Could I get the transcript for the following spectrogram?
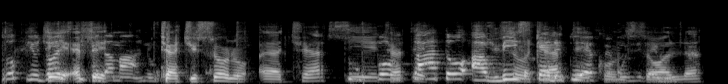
Doppio joystick effe- da mano. Cioè, ci sono eh, certi... supportato a certe ETF Music Review. console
